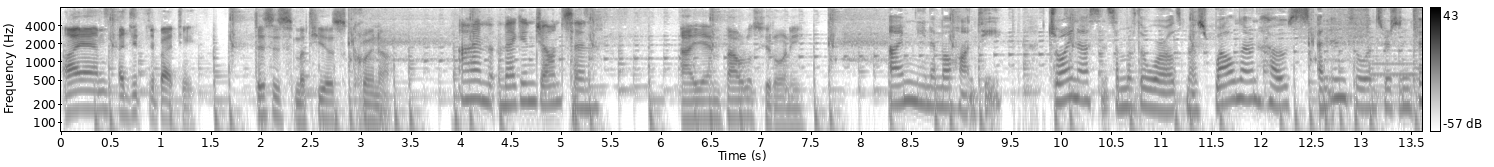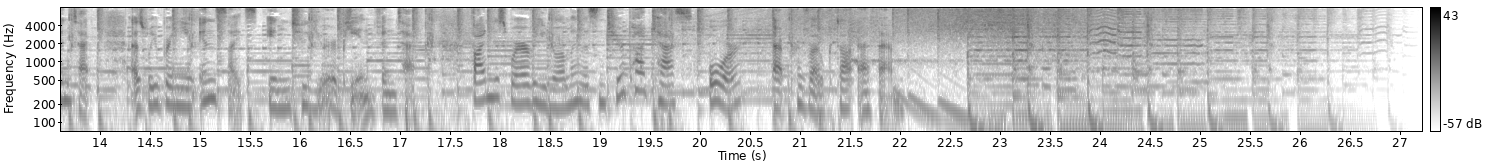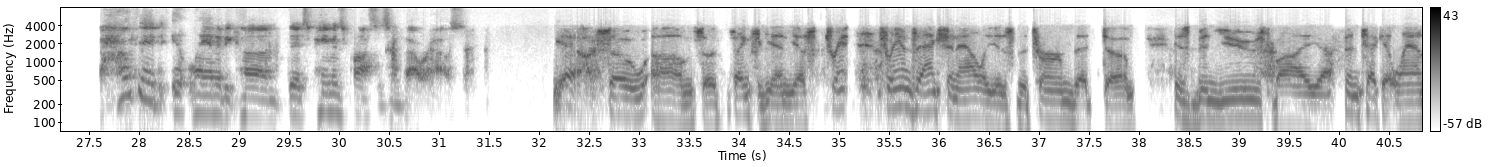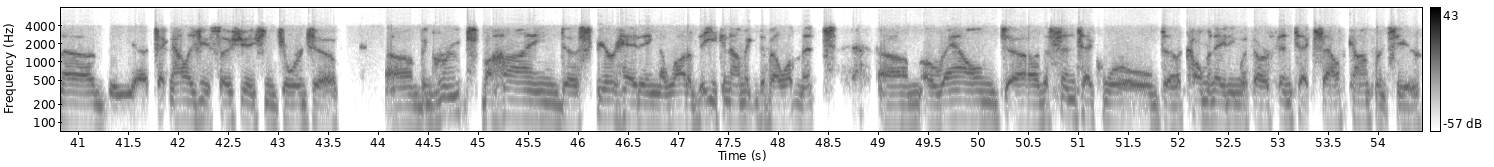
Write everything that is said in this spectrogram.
I am Ajit Tripathi. This is Matthias Kröner. I'm Megan Johnson. I am Paolo Sironi. I'm Nina Mohanty. Join us and some of the world's most well known hosts and influencers in fintech as we bring you insights into European fintech. Find us wherever you normally listen to your podcasts or at provoke.fm. How did Atlanta become this payments processing powerhouse? Yeah. So, um, so thanks again. Yes, Tran- transactionality is the term that um, has been used by uh, FinTech Atlanta, the uh, Technology Association Georgia, um, the groups behind uh, spearheading a lot of the economic development um, around uh, the fintech world, uh, culminating with our FinTech South conference here.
